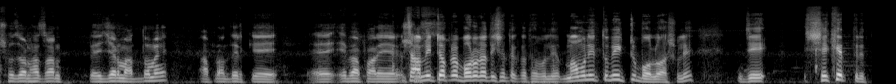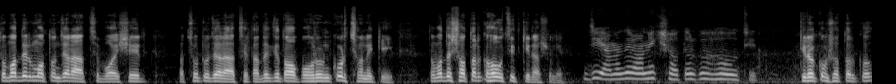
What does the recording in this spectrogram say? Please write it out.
সুজন হাসান পেজের মাধ্যমে আপনাদেরকে এ- এ ব্যাপারে আচ্ছা আমি একটু আপনার বড় রাতির সাথে কথা বলি। মামুনি তুমি একটু বলো আসলে যে সেক্ষেত্রে তোমাদের মতন যারা আছে বয়সের বা ছোট যারা আছে তাদেরকে তো অপহরণ করছে অনেকেই। তোমাদের সতর্ক হওয়া উচিত কিনা আসলে? জি আমাদের অনেক সতর্ক হওয়া উচিত। কীরকম সতর্ক?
